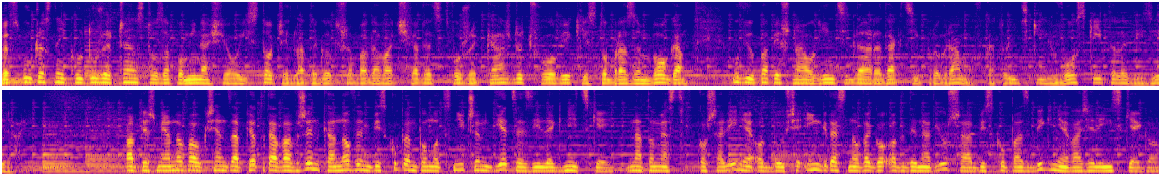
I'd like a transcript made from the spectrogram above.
We współczesnej kulturze często zapomina się o istocie, dlatego trzeba dawać świadectwo, że każdy człowiek jest obrazem Boga, mówił papież na audiencji dla redakcji programów katolickich włoskiej telewizji RAI. Papież mianował księdza Piotra Wawrzynka nowym biskupem pomocniczym diecezji legnickiej. Natomiast w Koszalinie odbył się ingres nowego ordynariusza biskupa Zbigniewa Zielińskiego.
